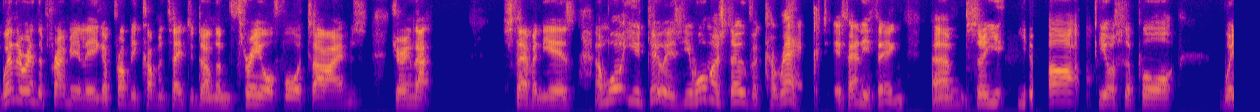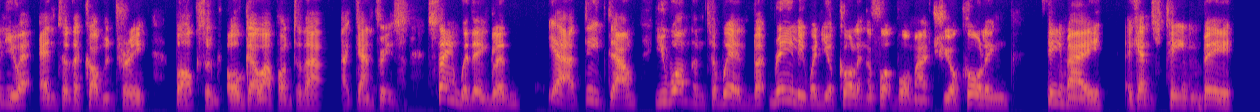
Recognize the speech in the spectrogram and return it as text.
when they're in the Premier League, I probably commentated on them three or four times during that seven years. And what you do is you almost overcorrect, if anything. Um, so you, you park your support when you enter the commentary box or, or go up onto that, that gantry. Same with England. Yeah, deep down, you want them to win. But really, when you're calling a football match, you're calling Team A against Team B.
